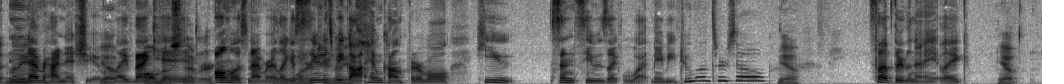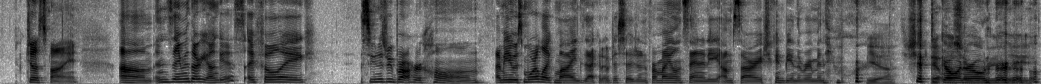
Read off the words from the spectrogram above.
at night. never had an issue. Yep, Like that almost kid, never. almost never. Only like as soon as we got him comfortable, he since he was like what maybe two months or so Yeah. slept through the night like Yep. just fine. Um, and same with our youngest. I feel like as soon as we brought her home, I mean, it was more like my executive decision for my own sanity. I'm sorry, she couldn't be in the room anymore. Yeah. she had to It go in her own really room.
